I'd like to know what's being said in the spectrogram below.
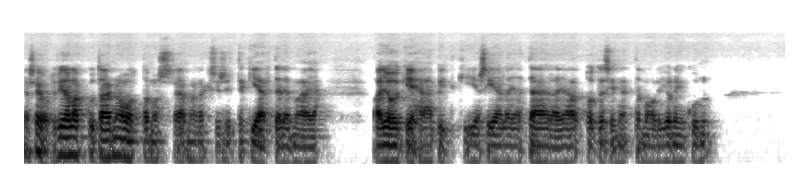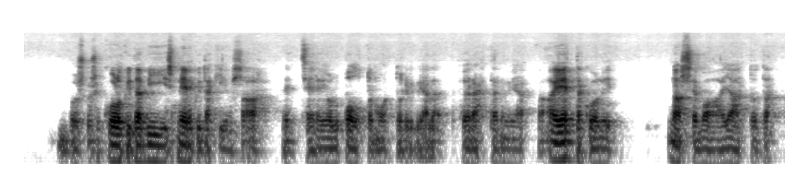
Ja se oli siellä akku täynnä ottamassa ja mä läksin sitten kiertelemään ja ajoin kehää pitkin ja siellä ja täällä ja totesin, että mä olin jo niin kuin, voisiko se 35-40 kilsaa, että siellä ei ollut polttomoottori vielä hörähtänyt ja ai että kun oli nassevaa ajaa tota,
